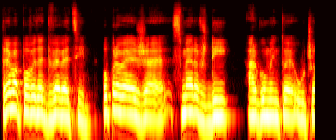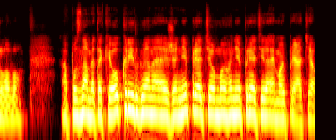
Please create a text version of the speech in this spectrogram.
Treba povedať dve veci. Poprvé, že smer vždy argumentuje účelovo. A poznáme také okrídlené, že nepriateľ môjho nepriateľa je môj priateľ.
